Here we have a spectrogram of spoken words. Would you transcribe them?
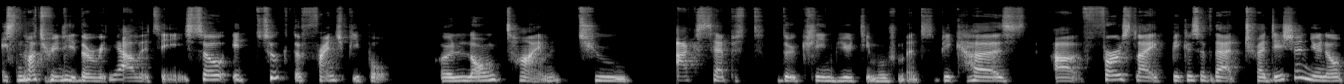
it's not really the reality. So it took the French people a long time to accept the clean beauty movement because uh, first, like because of that tradition, you know,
